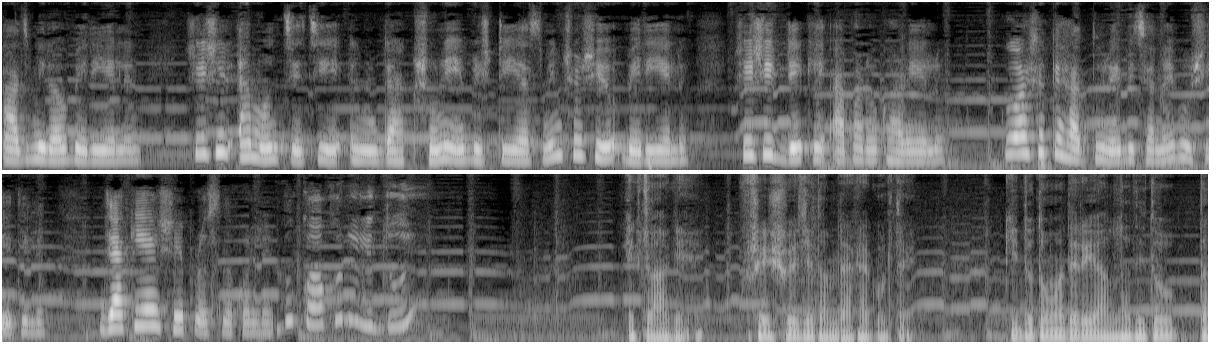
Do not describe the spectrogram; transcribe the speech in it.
আজমিরাও বেরিয়ে এলেন। শিশির এমন চেঁচিয়ে ডাক শুনে বৃষ্টি ইয়াসমিন শশীও বেরিয়ে এলো। শিশির ডেকে আবারও ঘরে এলো। কুয়াশাকে হাত ধরে বিছানায় বসিয়ে দিল। জাকিয়া এসে প্রশ্ন করলেন কখন এলি তুই? একটু আগে ফ্রেশ হয়ে যেতাম দেখা করতে। কিন্তু তোমাদের এই আহ্লাদি তো তা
